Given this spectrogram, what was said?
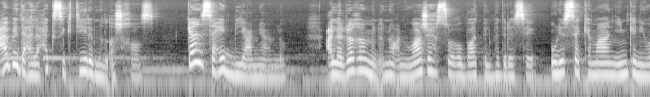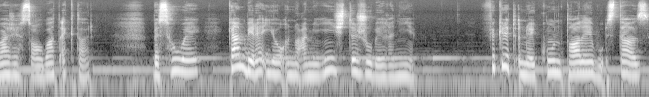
عبد على عكس كتير من الأشخاص. كان سعيد باللي عم يعمله على الرغم من أنه عم يواجه صعوبات بالمدرسة ولسه كمان يمكن يواجه صعوبات أكتر. بس هو كان برأيه أنه عم يعيش تجربة غنية. فكرة أنه يكون طالب وأستاذ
